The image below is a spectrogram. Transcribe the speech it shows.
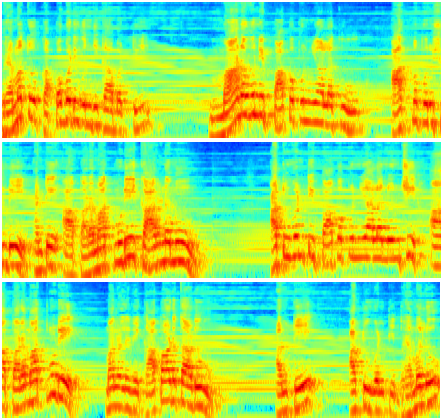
భ్రమతో కప్పబడి ఉంది కాబట్టి మానవుని పాపపుణ్యాలకు ఆత్మపురుషుడే అంటే ఆ పరమాత్ముడే కారణము. అటువంటి పాపపుణ్యాల నుంచి ఆ పరమాత్ముడే మనల్ని కాపాడుతాడు. అంటే అటువంటి భ్రమలో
